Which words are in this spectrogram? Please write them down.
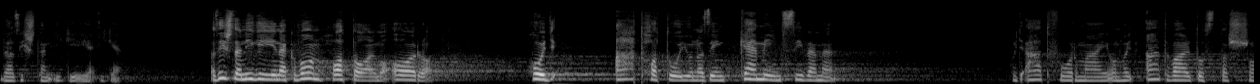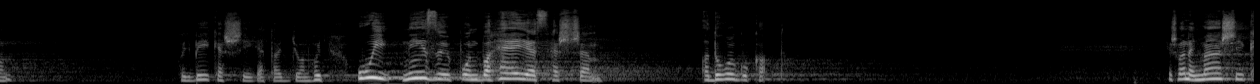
de az Isten igéje igen. Az Isten igényének van hatalma arra, hogy áthatoljon az én kemény szívemen, hogy átformáljon, hogy átváltoztasson, hogy békességet adjon, hogy új nézőpontba helyezhessem a dolgokat. És van egy másik,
